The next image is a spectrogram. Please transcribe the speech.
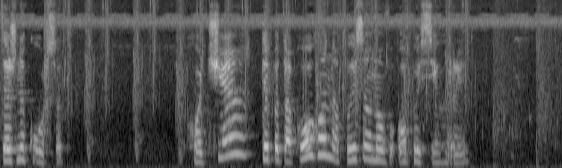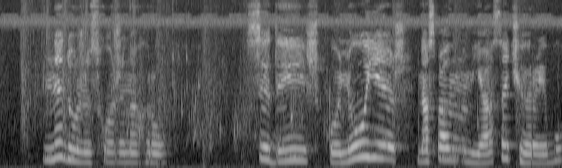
Це ж не курсик. Хоча, типу такого написано в описі гри. Не дуже схоже на гру. Сидиш, полюєш, на спавнене м'ясо чи рибу,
